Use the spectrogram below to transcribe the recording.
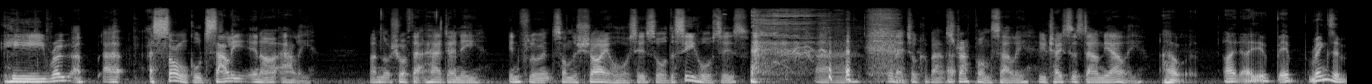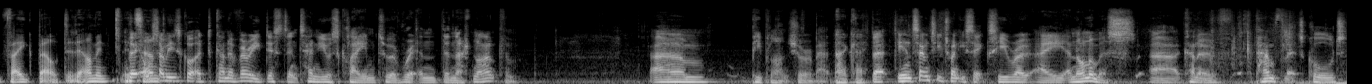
he wrote a, a, a song called "Sally in Our Alley." I'm not sure if that had any influence on the shy horses or the seahorses. uh, when they talk about Strap-on Sally, who chases us down the alley. Oh, I, I, it, rings a vague bell. Did it? I mean, it But sound- also, he's got a kind of very distant, tenuous claim to have written the national anthem. Um, people aren't sure about that. Okay. But in 1726, he wrote a anonymous uh, kind of pamphlet called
